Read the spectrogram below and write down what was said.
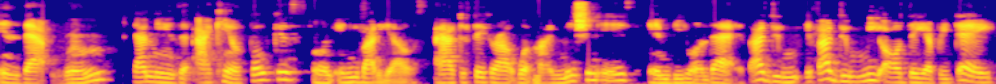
in that room, that means that I can't focus on anybody else. I have to figure out what my mission is and be on that. If I do, if I do me all day, every day,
